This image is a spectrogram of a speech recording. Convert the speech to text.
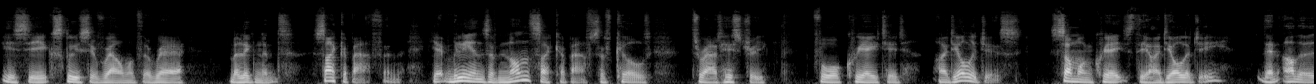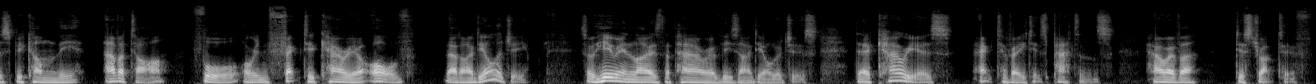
is the exclusive realm of the rare malignant psychopath, and yet millions of non-psychopaths have killed throughout history for created ideologies. Someone creates the ideology, then others become the avatar for or infected carrier of that ideology. So herein lies the power of these ideologies. Their carriers activate its patterns, however destructive,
